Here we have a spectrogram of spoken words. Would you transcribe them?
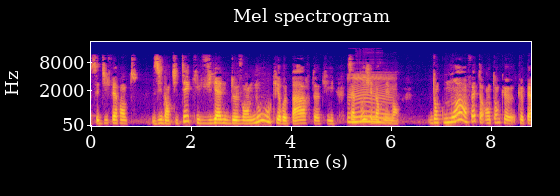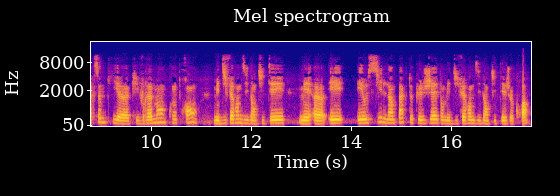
ces différentes identités qui viennent devant nous ou qui repartent, qui ça bouge mmh. énormément. Donc moi, en fait, en tant que, que personne qui, euh, qui vraiment comprend mes différentes identités, mais euh, et, et aussi l'impact que j'ai dans mes différentes identités, je crois,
